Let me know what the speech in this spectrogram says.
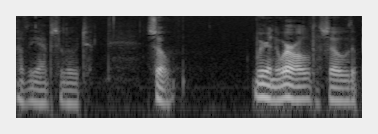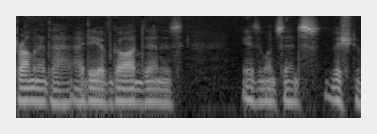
of the Absolute. So, we're in the world, so the prominent uh, idea of God then is, is in one sense Vishnu.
